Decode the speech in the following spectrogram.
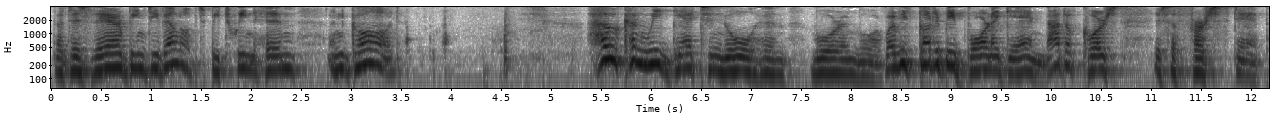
that is there being developed between him and God. How can we get to know him more and more? Well, we've got to be born again. That, of course, is the first step,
